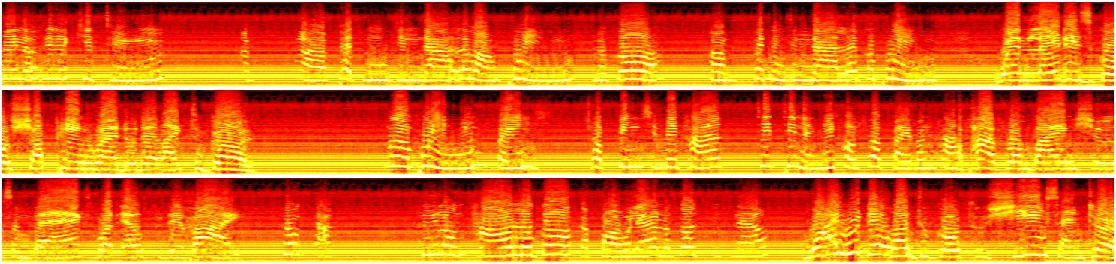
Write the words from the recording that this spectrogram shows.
ให้เราที่จะคิดถึงอะอ่าเพชรนินจินดาระหว่างผู้หญิงแล้วก็อ่าเพชรนินจินดาและก็ผู้หญิง When ladies go shopping, where do they like to go? เมื่อผู้หญิงไปช้อปปิ้งใช่ไหมคะที่ที่ไหนที่เขาชอบไปบ้างคะ Apart from buying shoes and bags, what else do they buy? นอกจากซื้อรองเท้าแล้วก็กระเป๋าแล้วแล้วก็ชุดแล้ว Why would they want to go to She Center?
